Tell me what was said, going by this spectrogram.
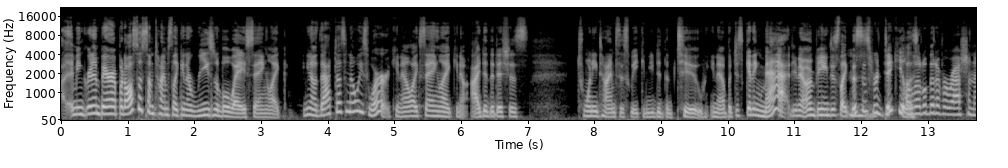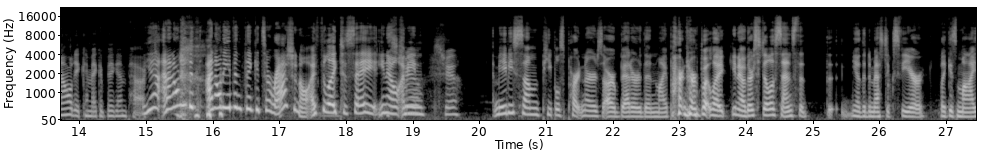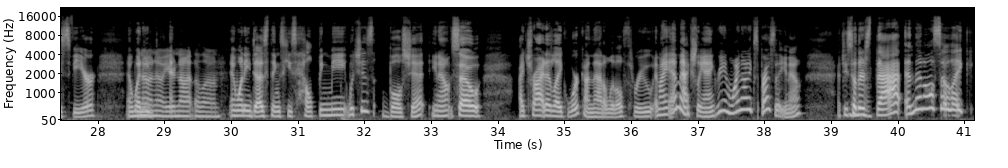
I mean, grin and bear it, but also sometimes like in a reasonable way, saying like, you know, that doesn't always work. You know, like saying like, you know, I did the dishes twenty times this week and you did them two. You know, but just getting mad. You know, and being just like, this is mm-hmm. ridiculous. A little bit of irrationality can make a big impact. Yeah, and I don't even I don't even think it's irrational. I feel like to say, you know, I mean, it's true. maybe some people's partners are better than my partner, but like, you know, there's still a sense that the, you know the domestic sphere like is my sphere, and when no, he no, you're not alone. and when he does things he's helping me which is bullshit you know? So i try to like work on that a little through and i am actually angry and why not express it you know? Actually so there's mm-hmm. that and then also like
